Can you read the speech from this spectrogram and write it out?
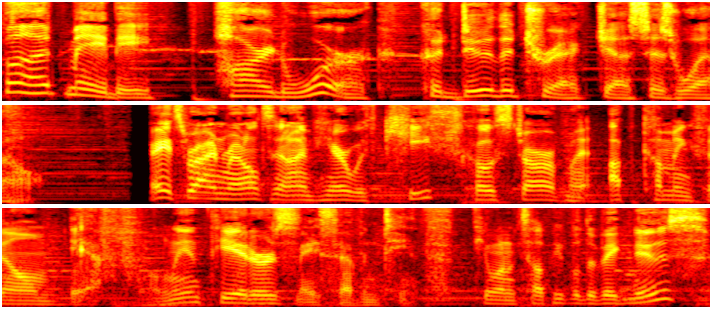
But maybe hard work could do the trick just as well. Hey, it's Ryan Reynolds, and I'm here with Keith, co star of my upcoming film, If, only in theaters, May 17th. Do you want to tell people the big news?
